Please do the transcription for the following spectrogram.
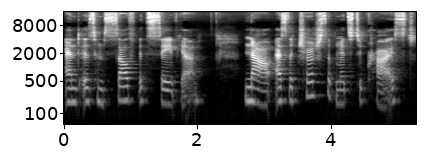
and is himself its Savior. Now, as the church submits to Christ,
